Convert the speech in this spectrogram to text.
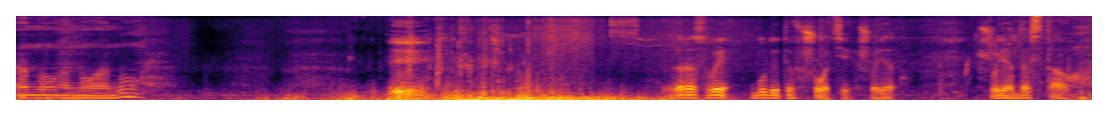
Ану, ану, ану. Зараз ви будете в шоці, що я, що я достав.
